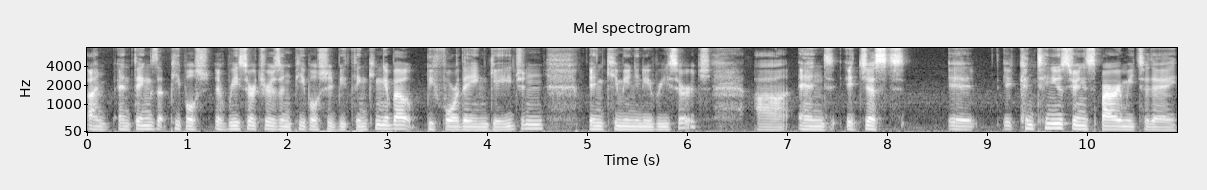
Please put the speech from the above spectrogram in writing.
and, and things that people, sh- researchers and people should be thinking about before they engage in in community research, uh, and it just it it continues to inspire me today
